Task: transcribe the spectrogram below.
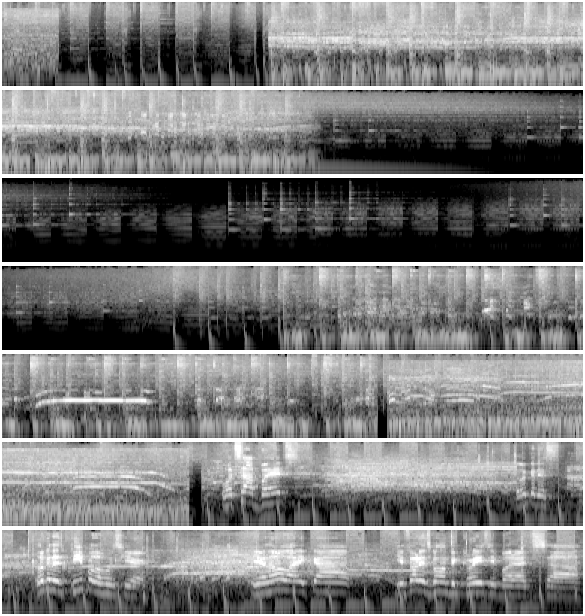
What's up, babes? Look at this. Look at this people who's here. You know, like uh, you thought it's gonna be crazy, but it's uh,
